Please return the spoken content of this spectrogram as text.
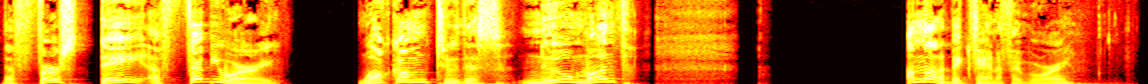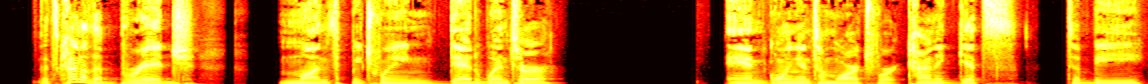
the first day of February. Welcome to this new month. I'm not a big fan of February. It's kind of the bridge month between dead winter and going into March where it kind of gets to be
